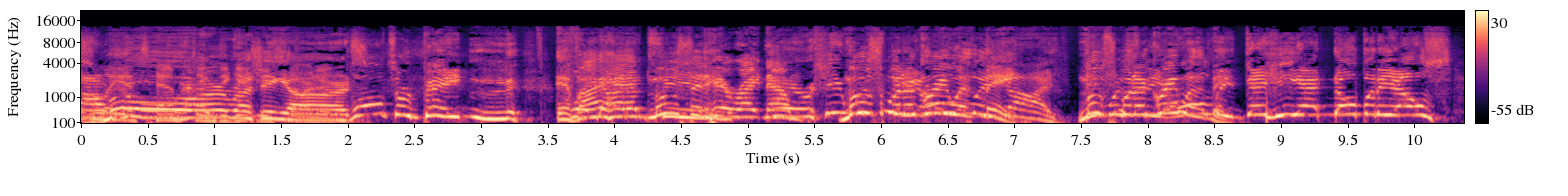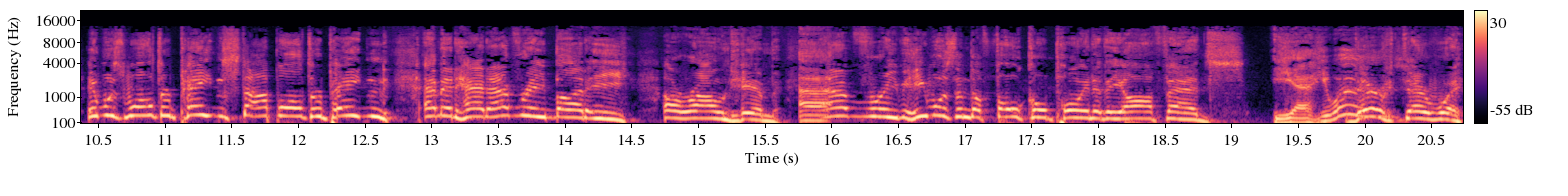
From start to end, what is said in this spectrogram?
Don't worry about blatantly it. attempting more to get you rushing started. yards? Walter Payton. If I had Moose in here right now, he Moose would agree with me. guy. Moose would agree with me. day He had nobody else. It was Walter Payton. Stop Walter Payton. Emmitt had everybody around him. Uh, Every he wasn't the focal point of the offense. Yeah, he was. There, there was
